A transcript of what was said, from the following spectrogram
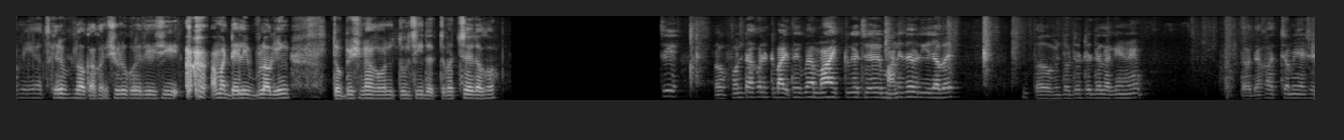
আমি আজকের ব্লগ এখন শুরু করে দিয়েছি। আমার ডেলি ব্লগিং তো বিষ্ণু এখন তুলসী দেখতে পাচ্ছে, দেখো। ফোনটা এখন একটু বাড়ি থাকবে। মা একটু গেছে মানিদের দিকে যাবে। তো আমি দরজা টরজা লাগিয়ে তো দেখা হচ্ছে, আমি এসে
